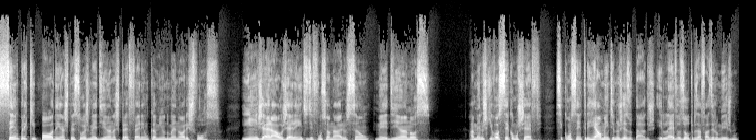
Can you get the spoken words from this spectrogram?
Sempre que podem, as pessoas medianas preferem um caminho do menor esforço. E, em geral, gerentes e funcionários são medianos. A menos que você, como chefe, se concentre realmente nos resultados e leve os outros a fazer o mesmo,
